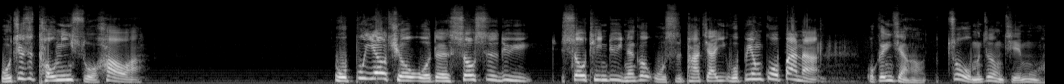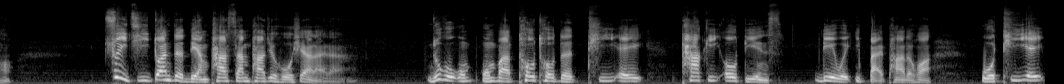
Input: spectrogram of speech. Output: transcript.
我就是投你所好啊！我不要求我的收视率、收听率能够五十趴加一，我不用过半啊！我跟你讲哈，做我们这种节目哈，最极端的两趴三趴就活下来了。如果我我们把 total 的 TA target audience 列为一百趴的话。我 T A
